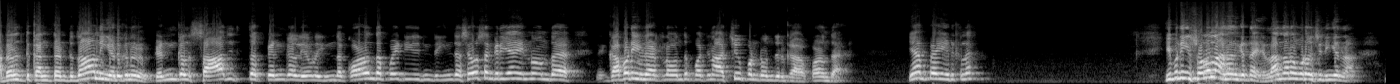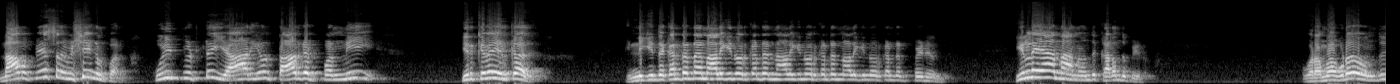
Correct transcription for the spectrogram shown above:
அடல்ட் கண்டென்ட் தான் நீங்கள் எடுக்கணும். பெண்கள் சாதித்த பெண்கள் எவ்வளோ இந்த குழந்தை போயிட்டு இந்த இந்த சிவசங்கரியா இன்னும் அந்த கபடி விளையாட்டில் வந்து பார்த்தீங்கன்னா அச்சீவ் பண்ணிட்டு வந்திருக்கா குழந்தை? ஏன் போய் எடுக்கல? இப்போ நீங்கள் சொல்லலாம் என்னன்னு கேட்டேன் எல்லாம் தானே கூட வச்சுட்டீங்கன்னா நாம் பேசுகிற விஷயங்கள் பாருங்கள் குறிப்பிட்டு யாரையும் டார்கெட் பண்ணி இருக்கவே இருக்காது. இன்னைக்கு இந்த கண்டென்ட்டாக நாளைக்கு இன்னொரு கண்டென்ட் நாளைக்கு இன்னொரு கண்டென்ட் நாளைக்கு இன்னொரு கண்டென்ட் போயிடுது இல்லையா நான் வந்து கடந்து போயிடும். ஒரு அம்மா கூட வந்து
